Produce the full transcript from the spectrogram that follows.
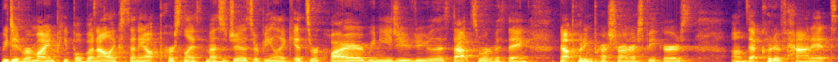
we did remind people, but not like sending out personalized messages or being like, it's required, we need you to do this, that sort of a thing. Not putting pressure on our speakers um, that could have had it.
